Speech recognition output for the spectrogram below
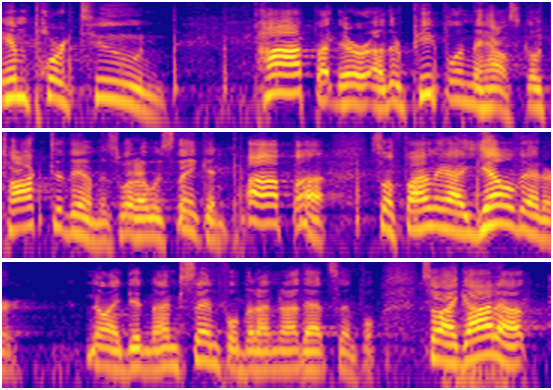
importune. Papa, there are other people in the house. Go talk to them, is what I was thinking. Papa. So finally I yelled at her. No, I didn't. I'm sinful, but I'm not that sinful. So I got up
